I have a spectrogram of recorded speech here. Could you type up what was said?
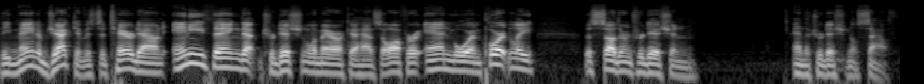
the main objective is to tear down anything that traditional America has to offer, and more importantly, the Southern tradition and the traditional South.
